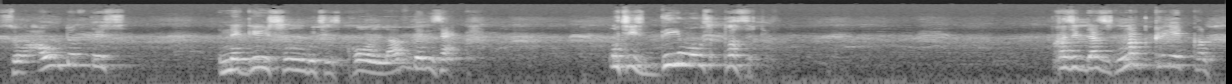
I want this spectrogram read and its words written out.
so, out of this negation which is called love, there is action, which is the most positive. Because it does not create conflict.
